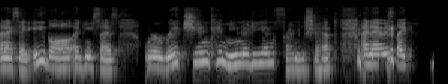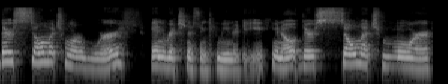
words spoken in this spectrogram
And I say, "Abel," and he says, "We're rich in community and friendship." And I was like, "There's so much more worth." in richness and community. You know, there's so much more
